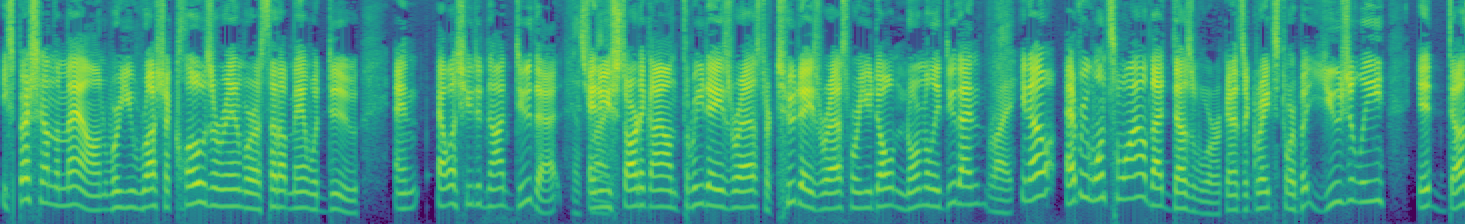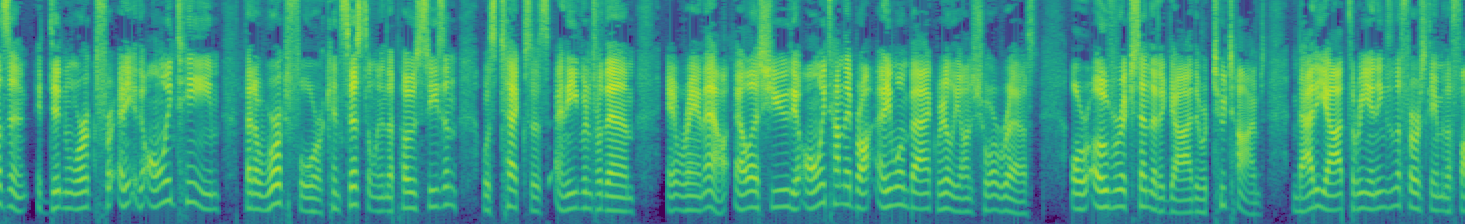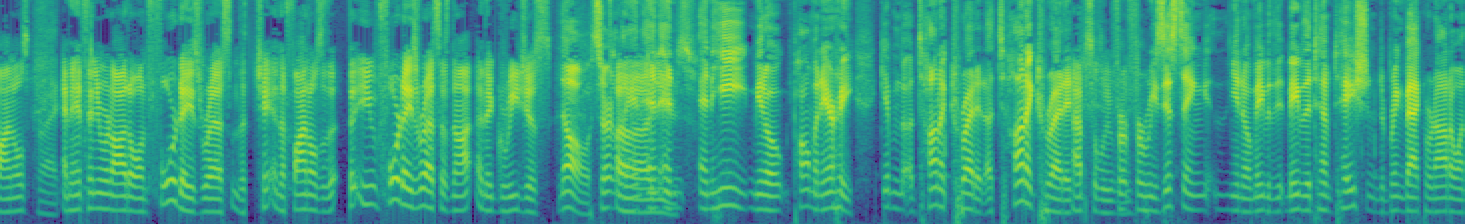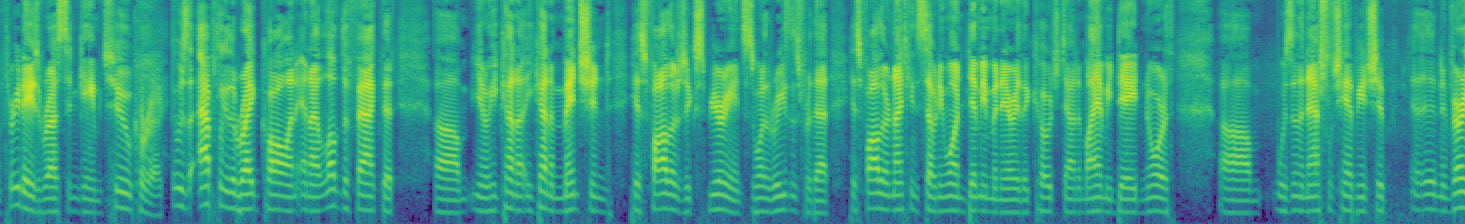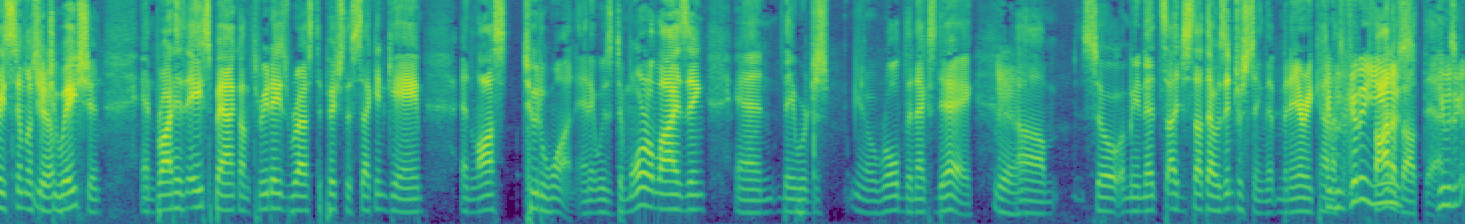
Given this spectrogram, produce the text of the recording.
especially on the mound, where you rush a closer in where a setup man would do. And LSU did not do that. That's and you start a guy on three days rest or two days rest where you don't normally do that. And, Right. You know, every once in a while that does work, and it's a great story. But usually it doesn't. It didn't work for any. The only team that it worked for consistently in the postseason was Texas, and even for them, it ran out. LSU, the only time they brought anyone back really on short rest or overextended a guy, there were two times. Matty Ott, three innings in the first game of the finals, Right. and Anthony Ranaudo on four days rest in the cha- in the finals. Of the, but even four days rest is not an egregious. No, certainly, Uh, and, and use. and he, you know, Paul Mainieri, give him a ton of credit, a ton of credit, Absolutely. for for resisting, you know, maybe the, maybe the temptation to bring back Ranaudo on three days rest in game two. Correct. It was absolutely the right call, and, and I love the fact that, um, you know, he kind of he kind of mentioned his father's experience is one of the reasons for that. His father in 1971, Demie Mainieri, the coach down at Miami Dade North, um, was in the national championship in a very similar situation, and brought his ace back on three days rest to pitch the second game, and lost two to one, and it was demoralizing, and they were just you know rolled the next day. Yeah. Um, so I mean, that's I just thought that was interesting that Mainieri kind of thought use. about that. He was uh,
